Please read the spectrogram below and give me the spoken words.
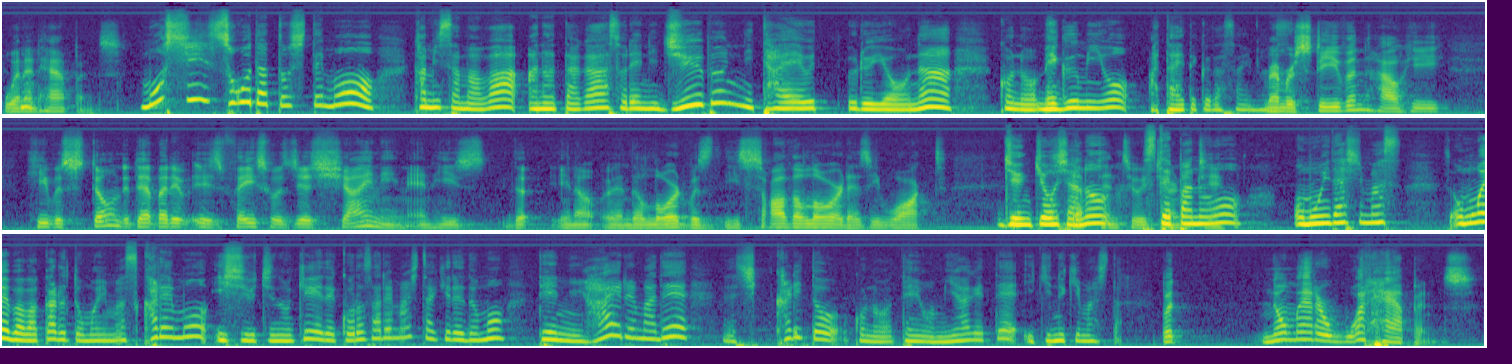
when it happens. もしそうだとしても神様はあなたがそれに十分に耐えうるようなこの恵みを与えてくださいます Remember Stephen, how he he was stoned to death, but his face was just shining, and he's the you know, and the Lord was he saw the Lord as he walked. 殉教者のステパノを思い出します。思えばわかると思います。彼も石打ちの刑で殺されましたけれども天に入るまでえしっかりとこの天を見上げて生き抜きました。But no matter what happens,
